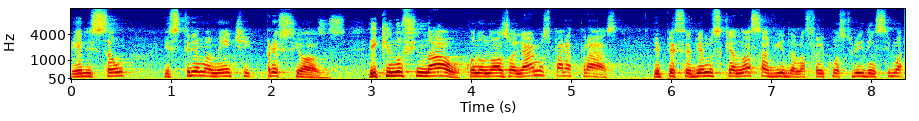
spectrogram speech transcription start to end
eles são extremamente preciosos e que no final, quando nós olharmos para trás e percebemos que a nossa vida ela foi construída em cima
